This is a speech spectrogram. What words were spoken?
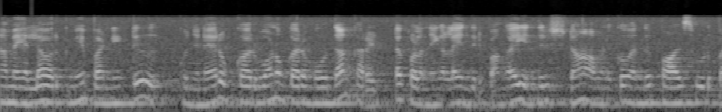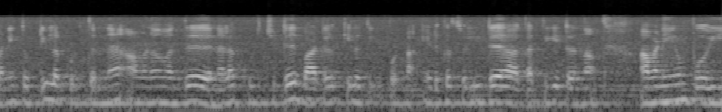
நம்ம எல்லா ஒர்க்குமே பண்ணிவிட்டு கொஞ்ச நேரம் உட்காருவோன்னு உட்காரும்போது தான் கரெக்டாக குழந்தைங்கள்லாம் எந்திரிப்பாங்க. எந்திரிச்சிட்டான். அவனுக்கும் வந்து பால் சூடு பண்ணி தொட்டியில் கொடுத்துருந்தேன். அவனும் வந்து நல்லா குடிச்சிட்டு பாட்டில் கீழே தூக்கி போட்டான். எடுக்க சொல்லிட்டு கத்திக்கிட்டு இருந்தான். அவனையும் போய்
